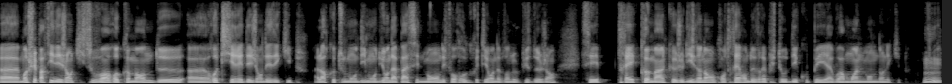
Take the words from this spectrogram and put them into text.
moi, je fais partie des gens qui souvent recommandent de retirer des gens des équipes, alors que tout le monde dit mon Dieu, on n'a pas assez de monde, il faut recruter, on a besoin de plus de gens. C'est très commun que je dise non, non, au contraire, on devrait plutôt découper et avoir moins de monde dans l'équipe. Hmm.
